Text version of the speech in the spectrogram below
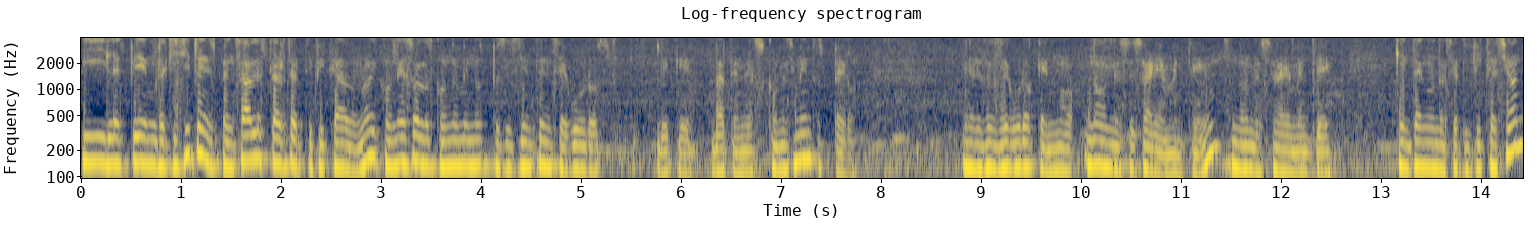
y les piden requisito indispensable estar certificado, ¿no? Y con eso los condominios pues se sienten seguros de que va a tener sus conocimientos, pero les aseguro que no, no necesariamente, ¿eh? no necesariamente quien tenga una certificación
